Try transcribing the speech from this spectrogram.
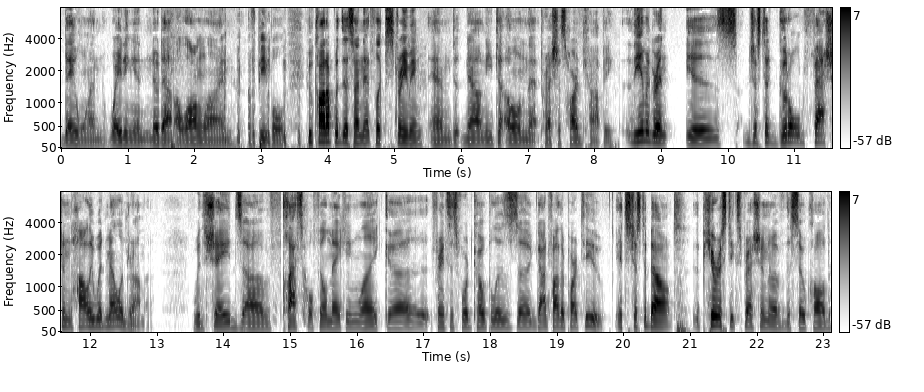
day one, waiting in no doubt a long line of people who caught up with this on Netflix streaming and now need to own that precious hard copy. The Immigrant is just a good old fashioned Hollywood melodrama with shades of classical filmmaking like uh, Francis Ford Coppola's uh, Godfather Part 2. It's just about the purest expression of the so called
